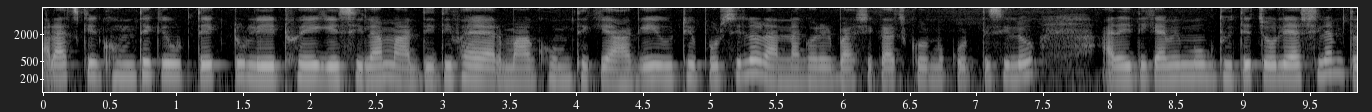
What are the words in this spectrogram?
আর আজকে ঘুম থেকে উঠতে একটু লেট হয়ে গেছিলাম। আর দিদিভাই আর মা ঘুম থেকে আগেই উঠে পড়ছিল, রান্নাঘরের বাসি কাজকর্ম করতেছিল। আর এইদিকে আমি মুখ ধুইতে চলে আসলাম, তো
